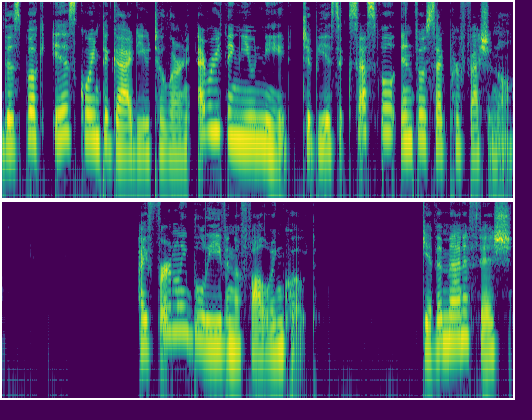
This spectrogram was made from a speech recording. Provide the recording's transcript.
This book is going to guide you to learn everything you need to be a successful InfoSec professional. I firmly believe in the following quote Give a man a fish,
